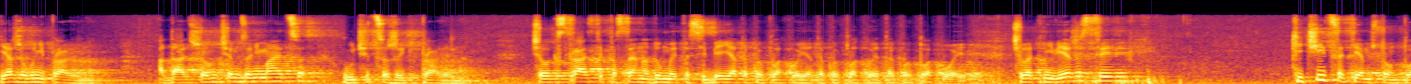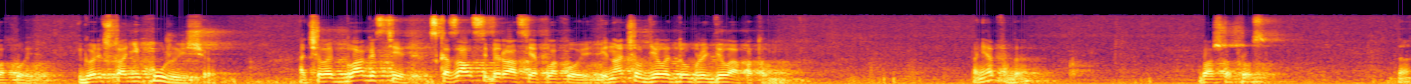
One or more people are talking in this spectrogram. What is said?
я живу неправильно. А дальше он чем занимается? Учится жить правильно. Человек страсти постоянно думает о себе, я такой плохой, я такой плохой, я такой плохой. Человек в невежестве кичится тем, что он плохой. И говорит, что они хуже еще. А человек благости сказал себе раз я плохой и начал делать добрые дела потом. Понятно, да? Ваш вопрос? Да?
